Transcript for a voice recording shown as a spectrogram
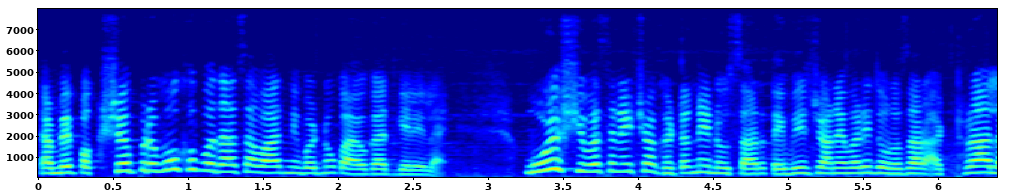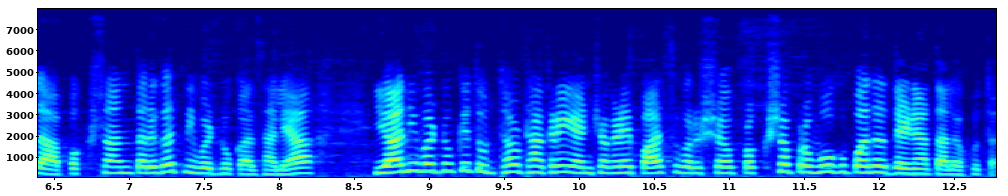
त्यामुळे पक्षप्रमुख पदाचा वाद निवडणूक आयोगात गेलेला आहे. मूळ शिवसेनेच्या घटनेनुसार तेवीस जानेवारी दोन हजार अठराला पक्षांतर्गत निवडणुका झाल्या. या निवडणुकीत उद्धव ठाकरे यांच्याकडे पाच वर्ष पक्षप्रमुख पद देण्यात आलं होतं.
